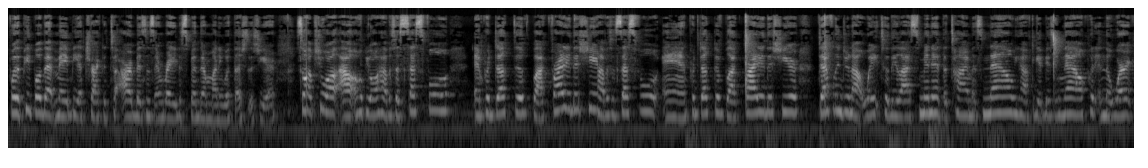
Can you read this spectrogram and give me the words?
for the people that may be attracted to our business and ready to spend their money with us this year. So I hope you all out. I hope you all have a successful and productive Black Friday this year. Have a successful and productive Black Friday this year. Definitely do not wait till the last minute. The time is now. You have to get busy now. Put in the work.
